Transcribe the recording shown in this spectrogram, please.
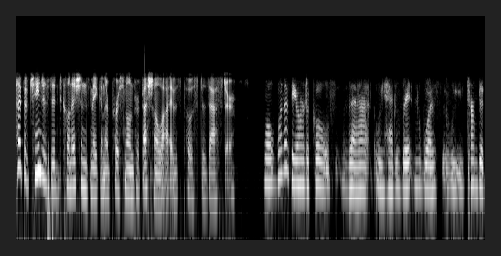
type of changes did clinicians make in their personal and professional lives post disaster? Well, one of the articles that we had written was we termed it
